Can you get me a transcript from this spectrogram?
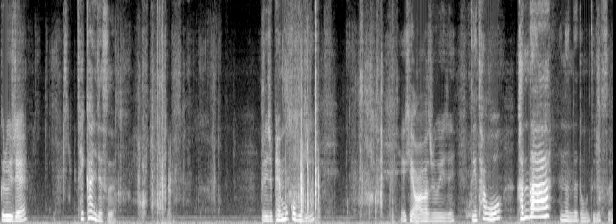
그리고 이제 세 칸이 됐어요. 그리고 이제 뱀목 거북이 이렇게 와가지고 이제 등에 타고 간다 했는데 너무 느렸어요.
